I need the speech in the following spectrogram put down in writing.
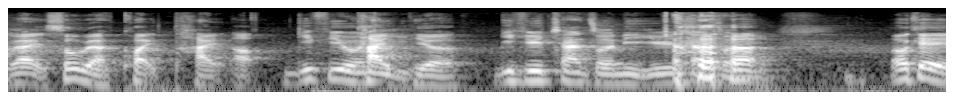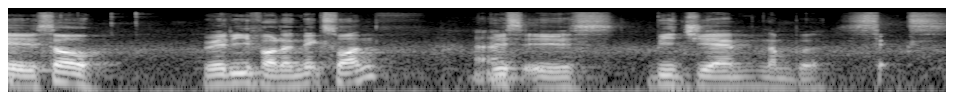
Right. So we are quite tied up. Give you Tight only. here. Give you chance only. Give you chance only. Okay. So ready for the next one? Uh-huh. This is BGM number six.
